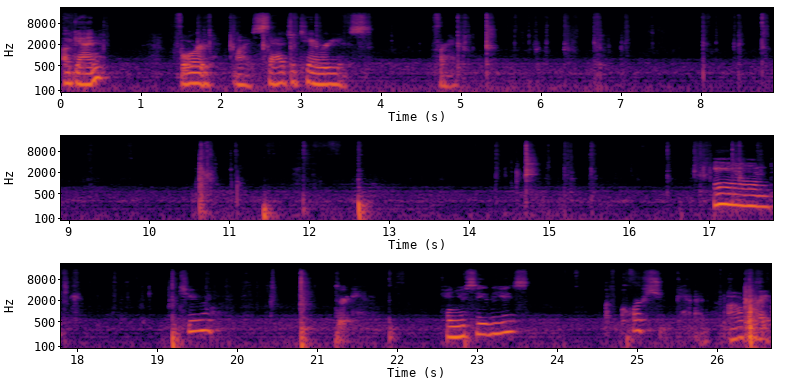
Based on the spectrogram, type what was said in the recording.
Again, for my Sagittarius friend. And two, three. Can you see these? Of course you can. All right.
